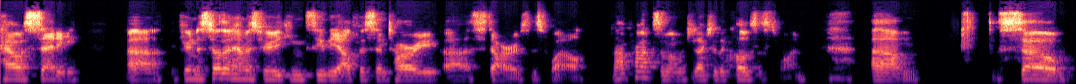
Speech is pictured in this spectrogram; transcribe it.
Tau Ceti. Uh, if you're in the southern hemisphere, you can see the Alpha Centauri uh, stars as well. Not Proxima, which is actually the closest one. Um, so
